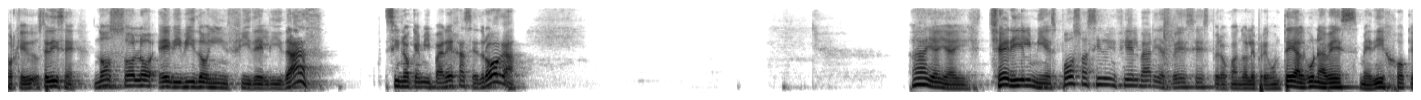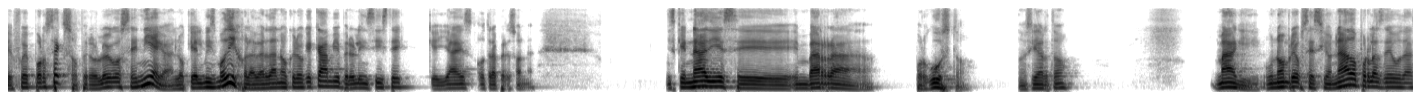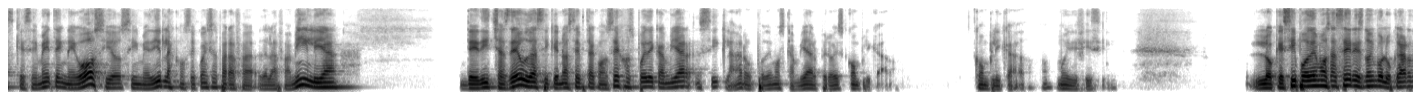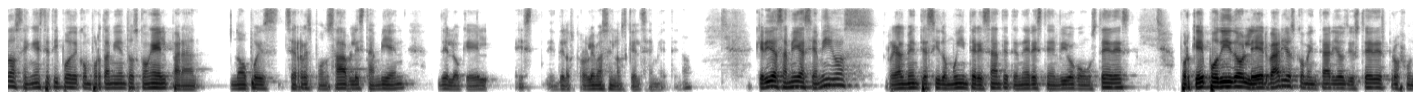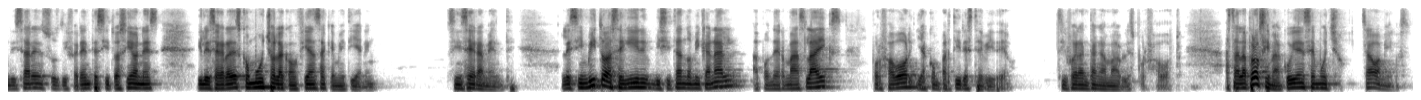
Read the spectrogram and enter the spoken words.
Porque usted dice, no solo he vivido infidelidad, sino que mi pareja se droga. Ay, ay, ay. Cheryl, mi esposo ha sido infiel varias veces, pero cuando le pregunté alguna vez me dijo que fue por sexo, pero luego se niega lo que él mismo dijo. La verdad no creo que cambie, pero él insiste que ya es otra persona. Es que nadie se embarra por gusto. ¿No es cierto? Maggie, un hombre obsesionado por las deudas, que se mete en negocios sin medir las consecuencias para de la familia, de dichas deudas y que no acepta consejos, ¿puede cambiar? Sí, claro, podemos cambiar, pero es complicado. Complicado, muy difícil. Lo que sí podemos hacer es no involucrarnos en este tipo de comportamientos con él para no pues ser responsables también de lo que él de los problemas en los que él se mete, ¿no? Queridas amigas y amigos, realmente ha sido muy interesante tener este en vivo con ustedes porque he podido leer varios comentarios de ustedes, profundizar en sus diferentes situaciones y les agradezco mucho la confianza que me tienen, sinceramente. Les invito a seguir visitando mi canal, a poner más likes, por favor, y a compartir este video. Si fueran tan amables, por favor. Hasta la próxima, cuídense mucho. Chao amigos.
